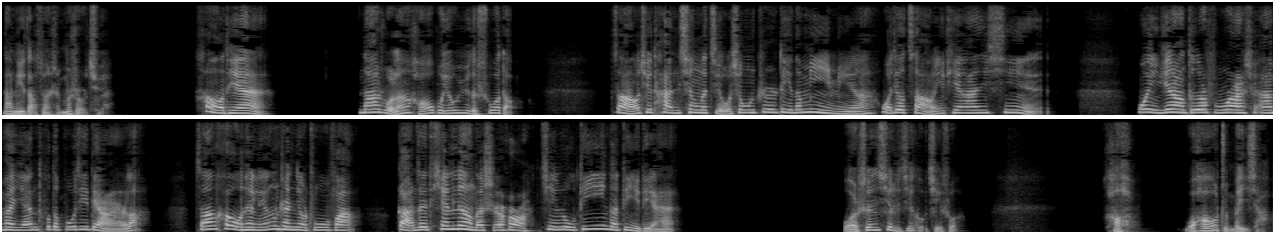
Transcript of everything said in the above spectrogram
那你打算什么时候去？后天。那若兰毫不犹豫的说道：“早去探清了九凶之地的秘密啊，我就早一天安心。我已经让德福啊去安排沿途的补给点了。”咱后天凌晨就出发，赶在天亮的时候进入第一个地点。我深吸了几口气，说：“好，我好好准备一下，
